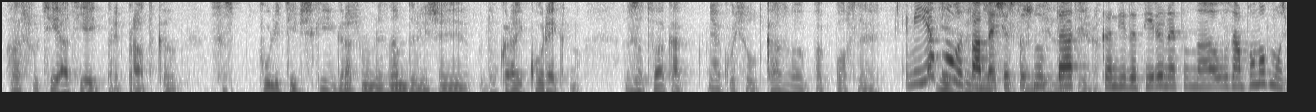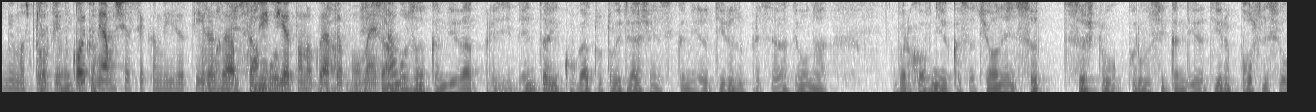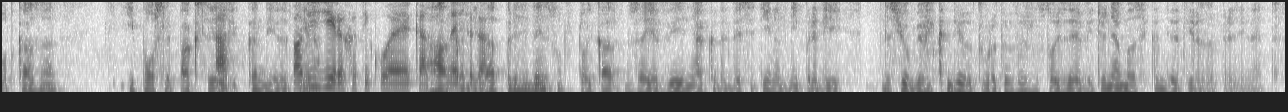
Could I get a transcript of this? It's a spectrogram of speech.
асоциация и препратка с политически играч, но не знам дали ще е до край коректно. За това как някой се отказва, пък после Еми ясно, но това беше всъщност кандидатира. кандидатирането на Лозан Панов, може би имаш предвид, който нямаше да се кандидатира Ама за само- позицията, на която да, е в момента. Не само за кандидат президента, и когато той трябваше да се кандидатира за председател на Върховния касационен съд, също първо се кандидатира, после се отказа и после пак се Аз- кандидатира. визираха ти, кое казваш, А, не сега. кандидат президентството, той заяви някъде десетина дни преди да си обяви кандидатурата, всъщност той заяви, че няма да се кандидатира за президент.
